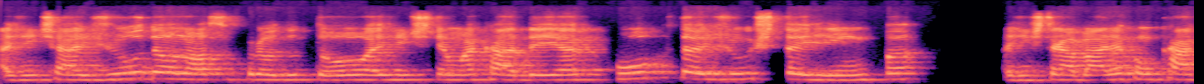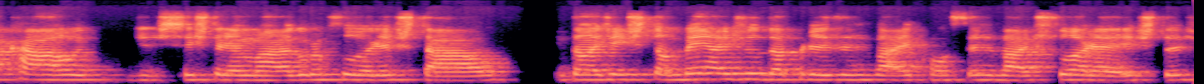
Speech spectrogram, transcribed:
a gente ajuda o nosso produtor, a gente tem uma cadeia curta, justa e limpa, a gente trabalha com cacau de sistema agroflorestal, então a gente também ajuda a preservar e conservar as florestas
